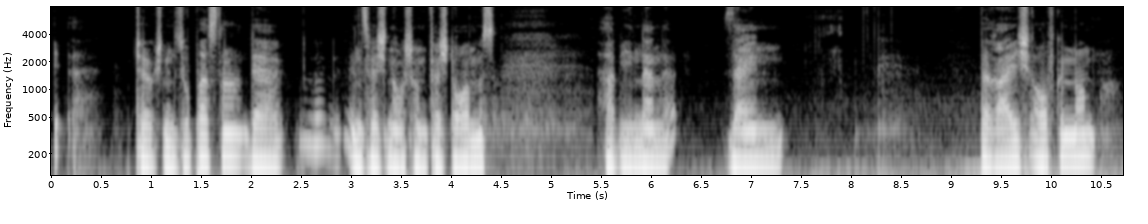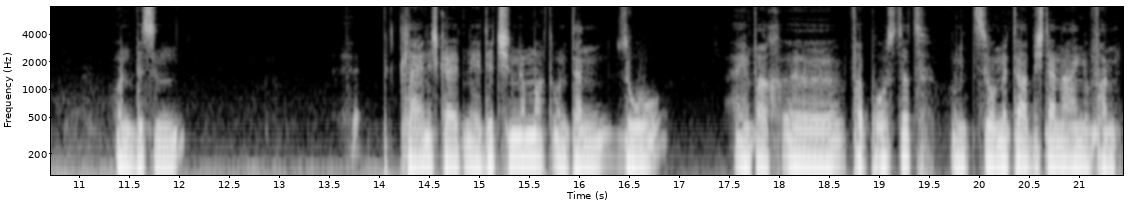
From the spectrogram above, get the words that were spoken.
äh, türkischen Superstar, der inzwischen auch schon verstorben ist, habe ihn dann seinen Bereich aufgenommen und ein bisschen Kleinigkeiten, Editchen gemacht und dann so einfach äh, verpostet und somit habe ich dann angefangen.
